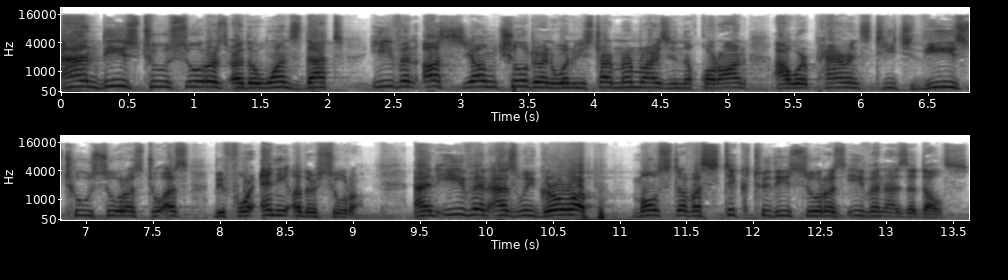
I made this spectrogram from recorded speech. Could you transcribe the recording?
and these two surahs are the ones that even us young children, when we start memorizing the Quran, our parents teach these two surahs to us before any other surah. And even as we grow up, most of us stick to these surahs even as adults.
